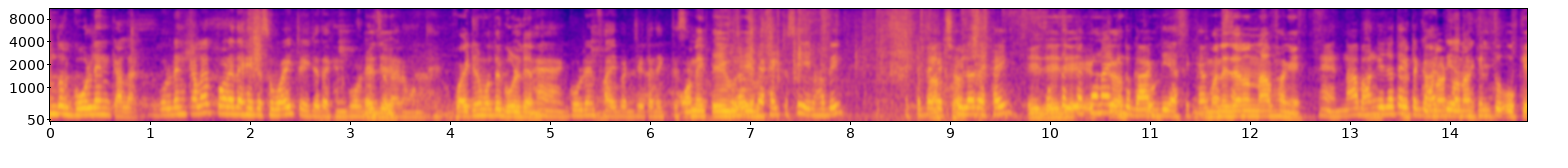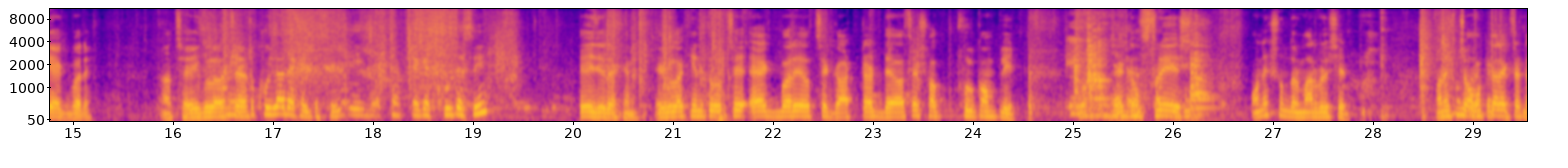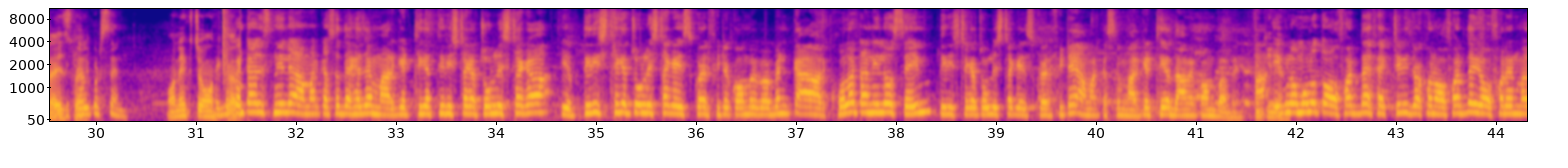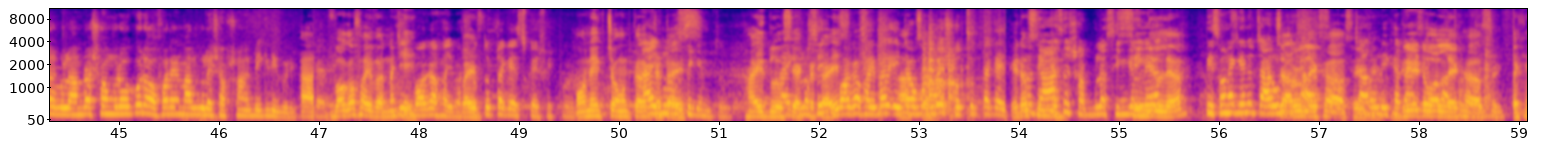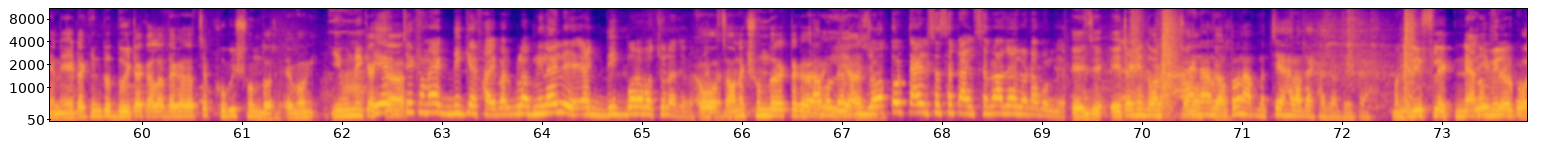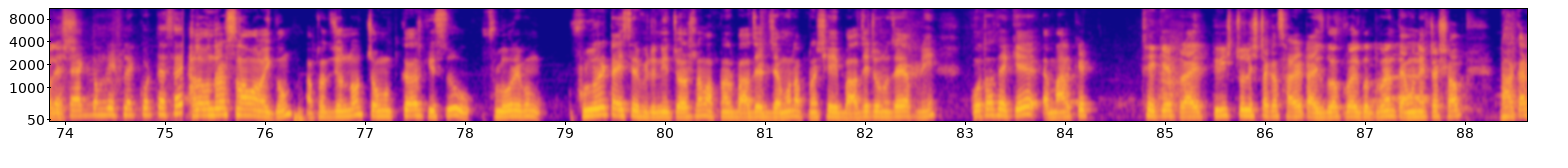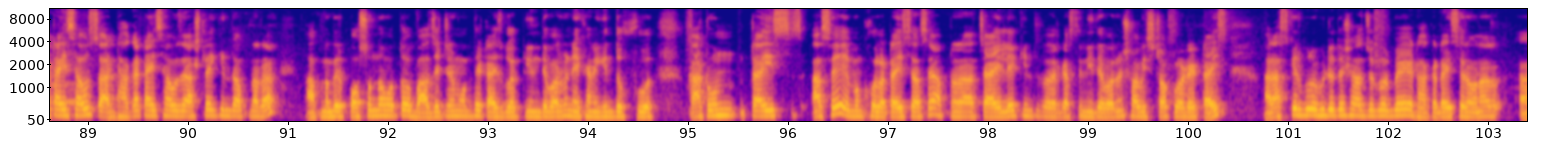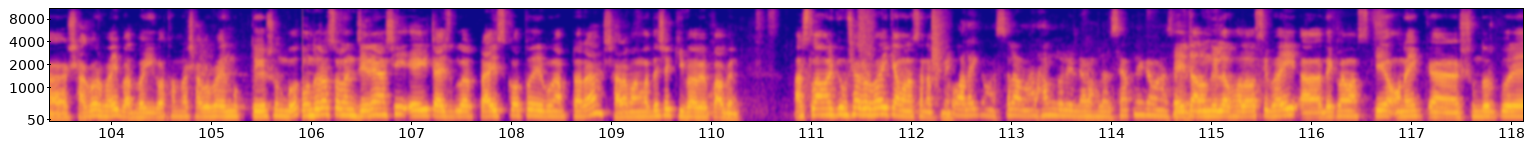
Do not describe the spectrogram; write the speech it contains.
সুন্দর golden colour golden colour পরে দেখাইতেছে হোয়াইট এই যে দেখেন গোল্ডেন কালারের মধ্যে। হোয়াইটের মধ্যে গোল্ডেন হ্যাঁ গোল্ডেন ফাইবার যেটা দেখতেছেন। অনেক এইভাবে দেখাইতেছে এইভাবেই। একটা প্যাকেট আচ্ছা। খুলে দেখাই। এই যে যে কোনায় কিন্তু গার্ড দিয়ে আছে। মানে যেন না ভাঙে। হ্যাঁ না ভাঙে যাতে একটা গার্ড দিয়ে থাকে। কিন্তু ওকে একবারে। আচ্ছা এগুলো হচ্ছে একটু খুলে দেখাইতেছি। এই যে একটা প্যাকেট খুলতেছি। এই যে দেখেন এগুলা কিন্তু হচ্ছে একবারে হচ্ছে গার্ড টার্ড দেওয়া আছে সব ফুল কমপ্লিট একদম ফ্রেশ অনেক সুন্দর মার্বেল শেড অনেক চমৎকার একটা টাইলস খেয়াল করছেন? অনেক চমৎকার। টাইলস নিলে আমার কাছে দেখা যায় মার্কেট থেকে তিরিশ টাকা চল্লিশ টাকা তিরিশ থেকে চল্লিশ টাকা স্কোয়ার ফিটে কমে পাবেন। আর খোলাটা নিলেও সেম তিরিশ টাকা চল্লিশ টাকা স্কোয়ার ফিটে আমার কাছে মার্কেট থেকে দামে কম পাবেন। এগুলো মূলত অফার দেয় ফ্যাক্টরি যখন অফার দেয় অফারের মালগুলো আমরা সংগ্রহ করে অফারের মালগুলো সবসময় বিক্রি করি। আর বগা ফাইবার নাকি? জি বগা ফাইবার সত্তর টাকা স্কোয়ার ফিট পড়বে। অনেক চমৎকার একটা টাইলস কিন্তু। হাই গ্লোসি একটা টাইলস বগা ফাইবার এটাও আচ্ছা। পড়বে সত্তর টাকা। single- আছে সবগুলো সিঙ্গেল লেয়ার পিছনে কিন্তু চারু লেখা আছে। চারু লেখা গ্রেট ওয়াল লেখা আছে। দেখেন এটা কিন্তু দুইটা কালার দেখা যাচ্ছে খুবই সুন্দর এবং ইউনিক একটা যে কোনো একদিকে ফাইবারগুলো মিলাইলে এক দিক বরাবর চলে যাবে ও আচ্ছা অনেক সুন্দর একটা ডাবল ইয়ে মানে যত টাইলস আছে টাইলস এর রাজা হলো ডাবল এই যে এটা কিন্তু অনেক চমৎকার। মতন আপনার চেহারা দেখা যাবে এটা। মানে রিফ্লেক্ট ন্যানো মিরর পলিশ একদম রিফ্লেক্ট করতেছে। হ্যালো বন্ধুরা আসসালামু আলাইকুম। আপনাদের জন্য চমৎকার কিছু ফ্লোর এবং ফ্লোরের টাইসের ভিডিও নিয়ে চলে আসলাম। আপনার বাজেট যেমন আপনার সেই বাজেট অনুযায়ী আপনি কোথা থেকে মার্কেট থেকে প্রায় তিরিশ চল্লিশ টাকা সাড়ে টাইসগুলো ক্রয় করতে পারেন। তেমন একটা সব ঢাকা টাইস হাউস আর ঢাকা টাইস হাউসে আসলেই কিন্তু আপনারা আপনাদের পছন্দ মতো বাজেটের মধ্যে টাইসগুলো কিনতে পারবেন। এখানে কিন্তু কার্টুন টাইস আছে এবং খোলা টাইস আছে। আপনারা চাইলে কিন্তু তাদের কাছ থেকে নিতে পারবেন। সব স্টক লটের টাইস আর আজকের পুরো ভিডিওতে সাহায্য করবে ঢাকা টাইসের ওনার সাগর ভাই। বাদবাকি কথা আমরা সাগর ভাইয়ের মুখ থেকে শুনব। বন্ধুরা, চলেন জেনে আসি এই টাইসগুলোর প্রাইস কত এবং আপনারা সারা বাংলাদেশে কীভাবে পাবেন। আসসালামু আলাইকুম সাগর ভাই কেমন আছেন আপনি? ওয়ালাইকুম আসসালাম আলহামদুলিল্লাহ ভালো আছি। আপনি কেমন আছেন? এই তো আলহামদুলিল্লাহ ভালো আছি ভাই। দেখলাম আজকে অনেক সুন্দর করে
